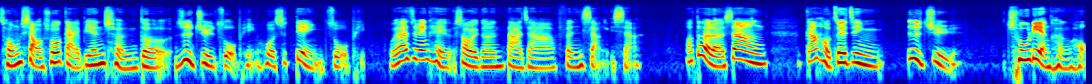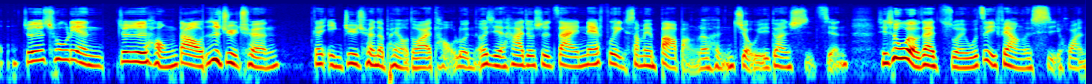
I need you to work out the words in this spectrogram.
从小说改编成的日剧作品或者是电影作品，我在这边可以稍微跟大家分享一下。哦，对了，像刚好最近日剧《初恋》很红，就是《初恋》就是红到日剧圈。跟影剧圈的朋友都在讨论，而且他就是在 Netflix 上面霸榜了很久一段时间。其实我有在追，我自己非常的喜欢。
